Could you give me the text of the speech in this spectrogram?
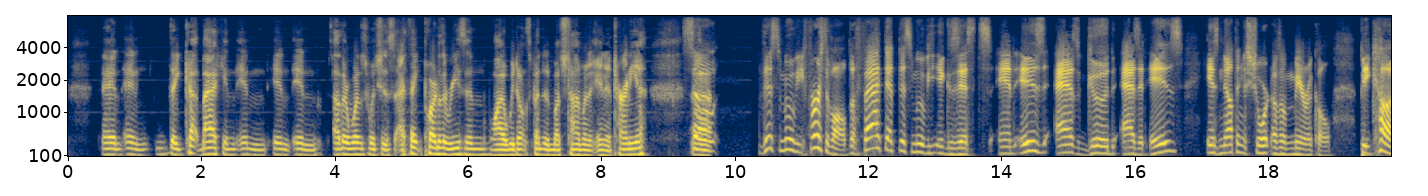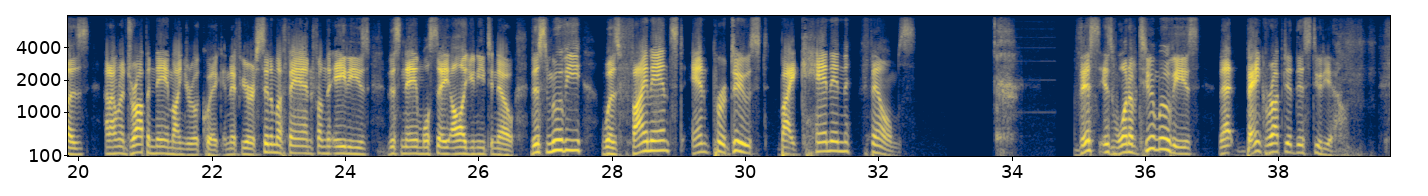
and and they cut back in in in in other ones, which is I think part of the reason why we don't spend as much time in, in Eternia. So, this movie, first of all, the fact that this movie exists and is as good as it is is nothing short of a miracle. Because, and I'm going to drop a name on you real quick, and if you're a cinema fan from the 80s, this name will say all you need to know. This movie was financed and produced by Cannon Films. This is one of two movies that bankrupted this studio.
